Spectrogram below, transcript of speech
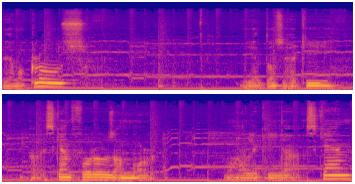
Le damos close. Y entonces aquí, uh, scan photos and more. Vamos a darle aquí a scan.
